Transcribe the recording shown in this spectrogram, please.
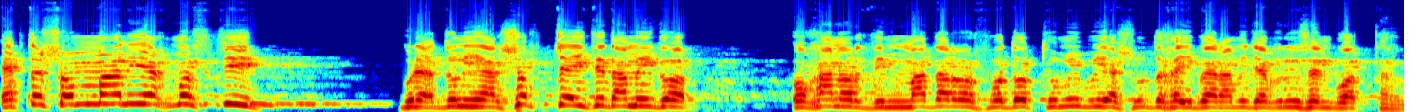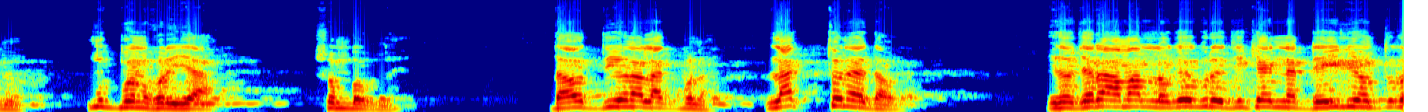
এত সম্মানী এক মসজিদ গুড়া দুনিয়ার সবচাইতে দামি ঘর। ওখানোর জিম্মাদারের পদ তুমি বুঝা শুধু খাইবার আমি জাবির হোসেন বাদ থাকব। মুখ বন করিয়া, সম্ভব নয়। দাওয়াত দিও না, লাগবো না। লাগতো না দাও এটা যারা আমার লগে ঘুরে জিখাই না ডেইলি অন্তত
